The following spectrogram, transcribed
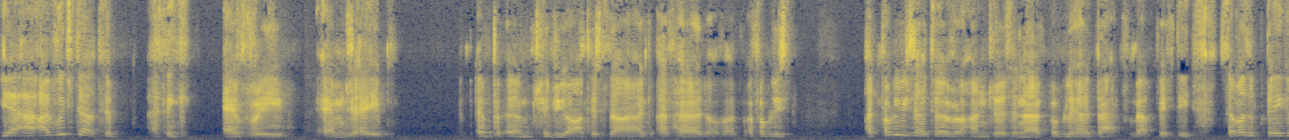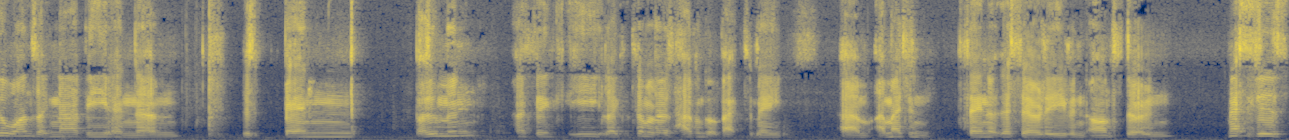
Yeah, I, I've reached out to I think every MJ um, tribute artists that I, I've heard of. I've, I've probably I've probably reached out to over hundred, and I've probably heard back from about fifty. Some of the bigger ones like Navi and um, there's Ben Bowman. I think he like some of those haven't got back to me. Um, I imagine they don't necessarily even answer their own messages,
